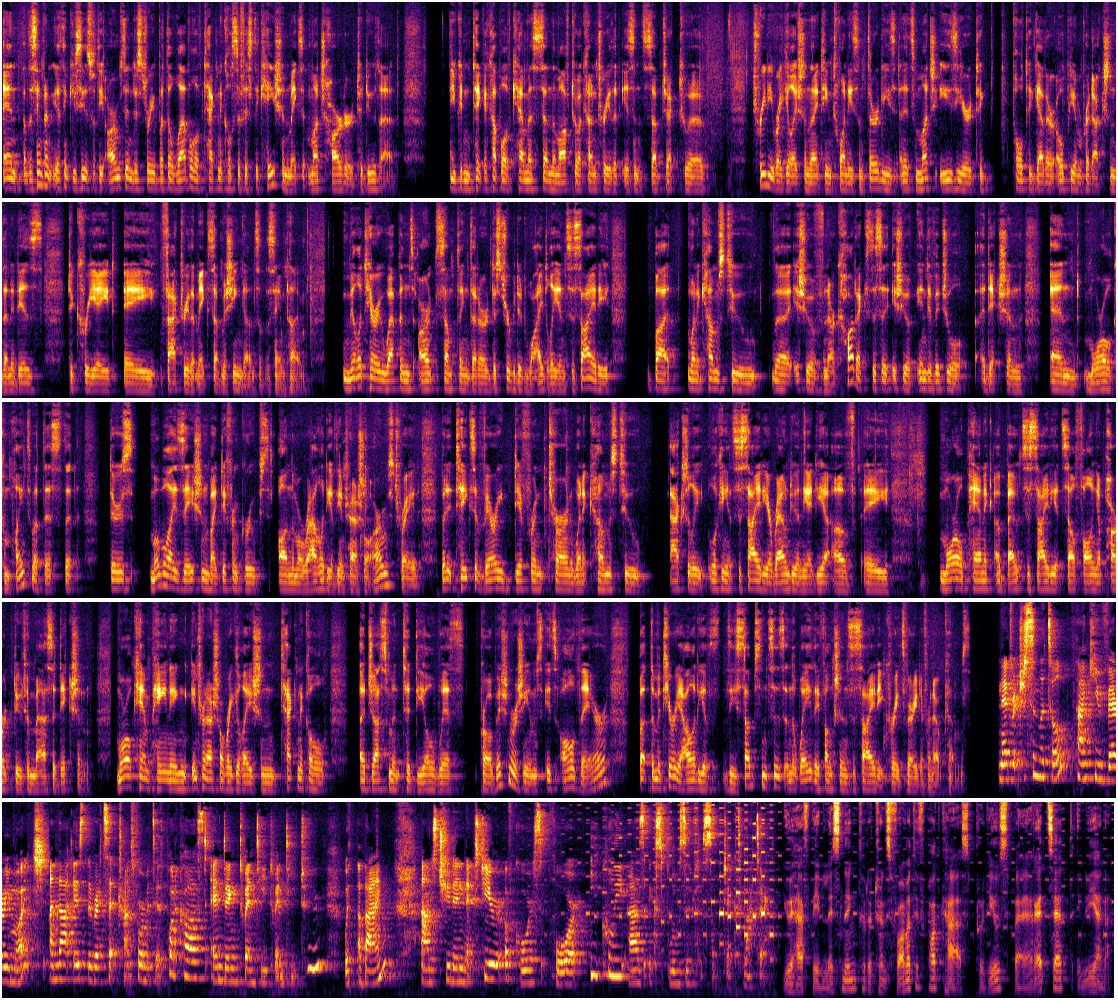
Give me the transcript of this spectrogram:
And at the same time, I think you see this with the arms industry, but the level of technical sophistication makes it much harder to do that. You can take a couple of chemists, send them off to a country that isn't subject to a treaty regulation in the 1920s and 30s, and it's much easier to pull together opium production than it is to create a factory that makes submachine guns at the same time military weapons aren't something that are distributed widely in society. But when it comes to the issue of narcotics, this issue of individual addiction and moral complaints about this, that there's mobilization by different groups on the morality of the international arms trade, but it takes a very different turn when it comes to actually looking at society around you and the idea of a moral panic about society itself falling apart due to mass addiction. Moral campaigning, international regulation, technical adjustment to deal with prohibition regimes, it's all there. But the materiality of these substances and the way they function in society creates very different outcomes. Ned Richardson Little, thank you very much. And that is the RECET Transformative podcast ending 2022 with a bang. And tune in next year, of course, for equally as explosive subject matter. You have been listening to the Transformative podcast produced by RECET in Vienna.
